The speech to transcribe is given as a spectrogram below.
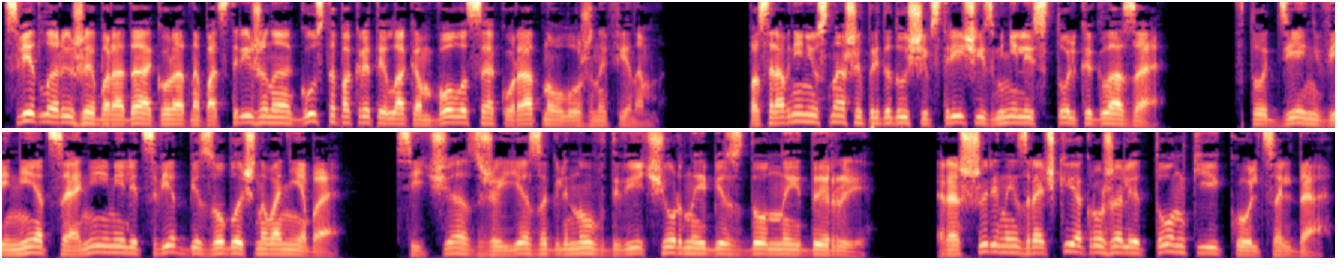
Светло-рыжая борода аккуратно подстрижена, густо покрытые лаком волосы аккуратно уложены феном. По сравнению с нашей предыдущей встречей изменились только глаза. В тот день в Венеции они имели цвет безоблачного неба. Сейчас же я загляну в две черные бездонные дыры. Расширенные зрачки окружали тонкие кольца льда.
